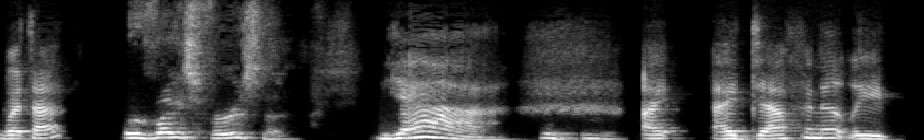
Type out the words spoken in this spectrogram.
What's that? or vice versa. Yeah, I, I definitely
